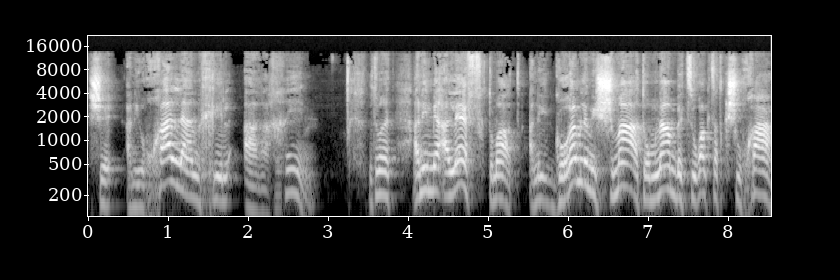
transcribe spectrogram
שאני אוכל להנחיל ערכים. זאת אומרת, אני מאלף, זאת אומרת, אני גורם למשמעת, אמנם בצורה קצת קשוחה,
